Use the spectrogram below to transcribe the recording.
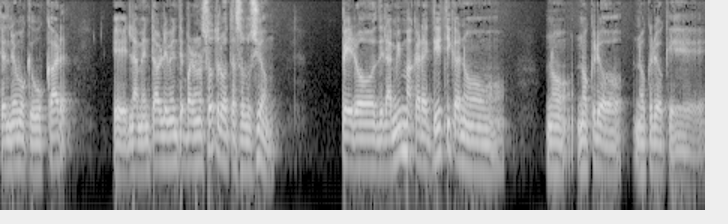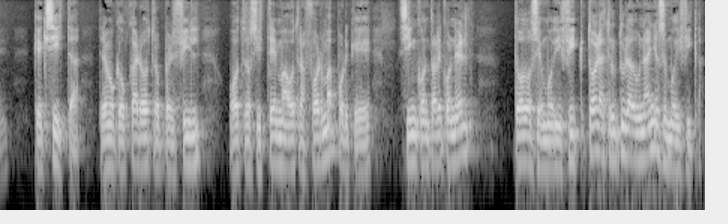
tendremos que buscar, eh, lamentablemente para nosotros, otra solución, pero de la misma característica no, no, no creo, no creo que, que exista. Tenemos que buscar otro perfil otro sistema, otra forma, porque sin contar con él, todo se modifica, toda la estructura de un año se modifica.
